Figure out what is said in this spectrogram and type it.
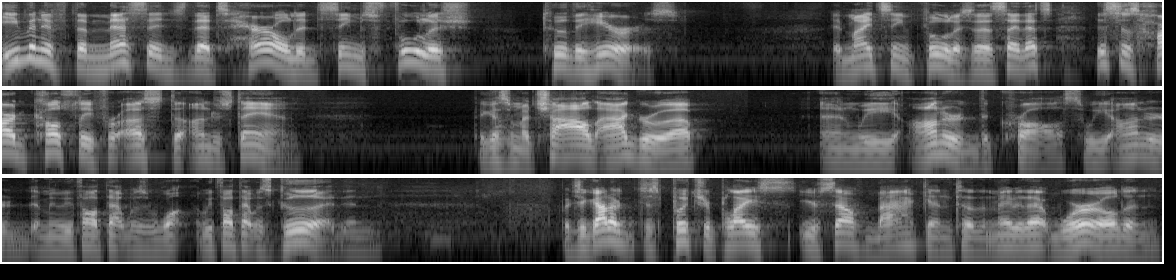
Even if the message that's heralded seems foolish to the hearers, it might seem foolish. As I say, that's, this is hard culturally for us to understand. Because from a child, I grew up and we honored the cross. We honored. I mean, we thought that was we thought that was good. And but you got to just put your place yourself back into the, maybe that world. And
